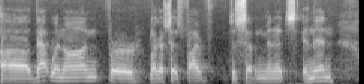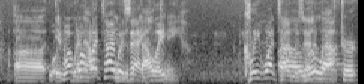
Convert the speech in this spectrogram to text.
Uh, that went on for, like I said, five to seven minutes, and then Uh, it What, went what, out what time into was the that, balcony. Clete? Clete, what time Uh, was that A little about? after,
